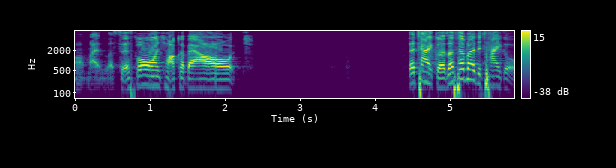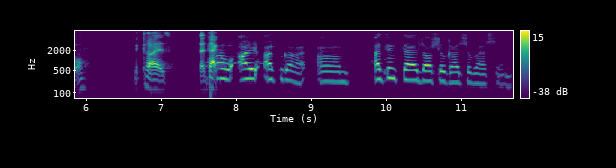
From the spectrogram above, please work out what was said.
Oh my list. Let's go on and talk about the tiger. Let's talk about the tiger because the tiger. Oh, I I forgot. Um, I think that is also Guy Sebastian.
